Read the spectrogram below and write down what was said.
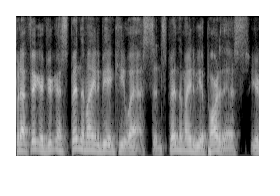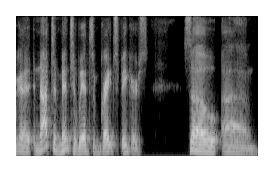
but I figure if you're going to spend the money to be in Key West and spend the money to be a part of this, you're going to, not to mention, we had some great speakers. So, um,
